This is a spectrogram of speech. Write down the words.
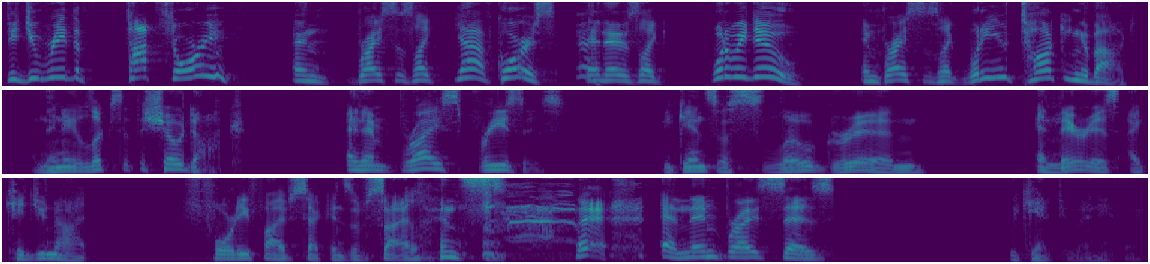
did you read the top story? And Bryce is like, Yeah, of course. And it was like, What do we do? And Bryce is like, What are you talking about? And then he looks at the show doc. And then Bryce freezes, begins a slow grin. And there is, I kid you not, 45 seconds of silence. and then Bryce says, We can't do anything.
